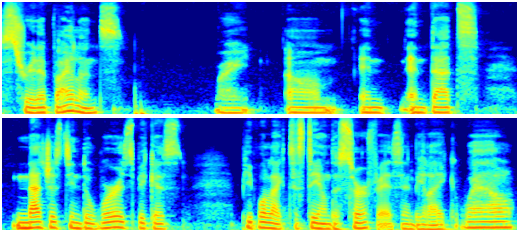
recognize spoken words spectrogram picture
straight up violence, right? Um, and and that's not just in the words because people like to stay on the surface and be like, well,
